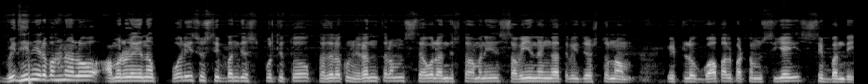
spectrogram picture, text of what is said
విధి నిర్వహణలో అమరులైన పోలీసు సిబ్బంది స్ఫూర్తితో ప్రజలకు నిరంతరం సేవలు అందిస్తామని సవినయంగా తెలియజేస్తున్నాం. ఇట్లు గోపాలపట్నం సిఐ సిబ్బంది.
